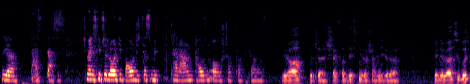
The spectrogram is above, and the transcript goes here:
Ja, das, das ist. Ich meine, es gibt ja Leute, die bauen sich das mit, keine Ahnung, 1000 Euro Startkapital auf. Ja, gut, der Chef von Disney wahrscheinlich oder Universal. Gut,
